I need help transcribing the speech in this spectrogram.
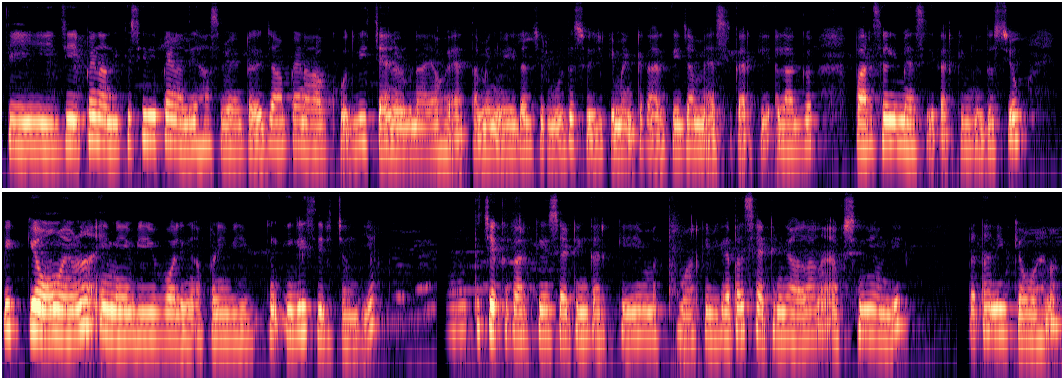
ਅਤੇ ਜੇ ਭੈਣਾਂ ਦੀ ਕਿਸੇ ਦੀ ਭੈਣਾਂ ਦੇ ਹਸਬੈਂਡ ਜਾਂ ਭੈਣਾਂ ਆਪ ਖੁਦ ਵੀ ਚੈਨਲ ਬਣਾਇਆ ਹੋਇਆ ਤਾਂ ਮੈਨੂੰ ਇਹਦਾ ਜ਼ਰੂਰ ਦੱਸਿਓ ਜੀ ਕਮੈਂਟ ਕਰਕੇ ਜਾਂ ਮੈਸੇਜ ਕਰਕੇ ਅਲੱਗ ਪਰਸਨਲੀ ਮੈਸੇਜ ਕਰਕੇ ਮੈਨੂੰ ਦੱਸਿਓ ਵੀ ਕਿਉਂ ਹੈ ਨਾ ਐਵੇਂ ਵੀ ਬੋਲਿੰਗ ਆਪਣੀ ਵੀ ਇੰਗਲਿਸ਼ ਦੇ ਵਿੱਚ ਆਉਂਦੀ ਆ। ਬਹੁਤ ਚੈੱਕ ਕਰਕੇ ਸੈਟਿੰਗ ਕਰਕੇ, ਮੱਥਾ ਮਾਰ ਕੇ ਵੇਖਦਾ ਪਰ ਸੈਟਿੰਗ ਵਾਲਾ ਨਾ ਐਕਸ਼ਨ ਨਹੀਂ ਆਉਂਦੀ। ਪਤਾ ਨਹੀਂ ਕਿਉਂ ਹੈ ਨਾ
